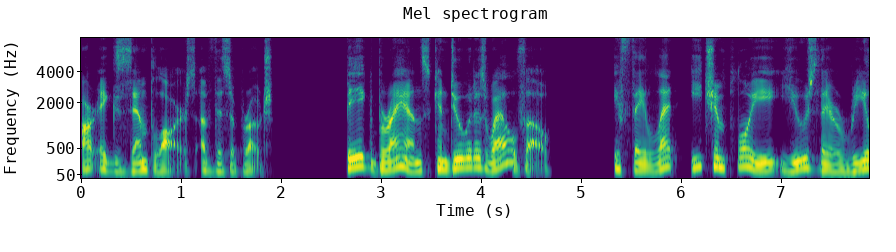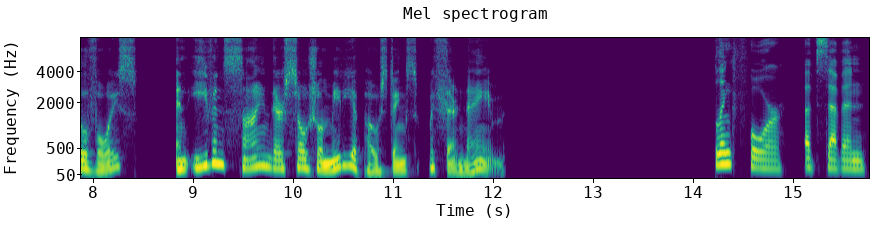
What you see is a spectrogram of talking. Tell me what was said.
are exemplars of this approach. Big brands can do it as well, though, if they let each employee use their real voice and even sign their social media postings with their name. Blink 4 of 7.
